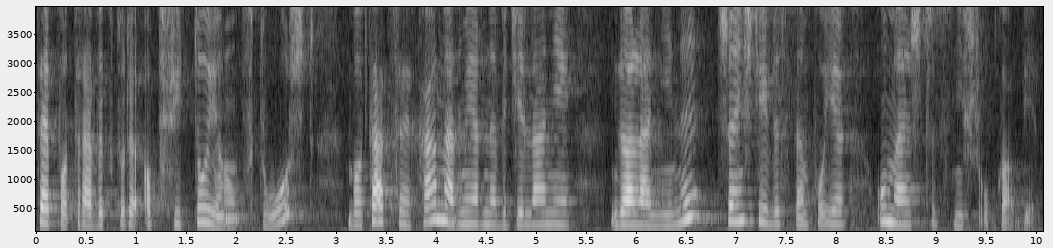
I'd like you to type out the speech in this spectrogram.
te potrawy, które obfitują w tłuszcz, bo ta cecha, nadmierne wydzielanie galaniny, częściej występuje u mężczyzn niż u kobiet.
